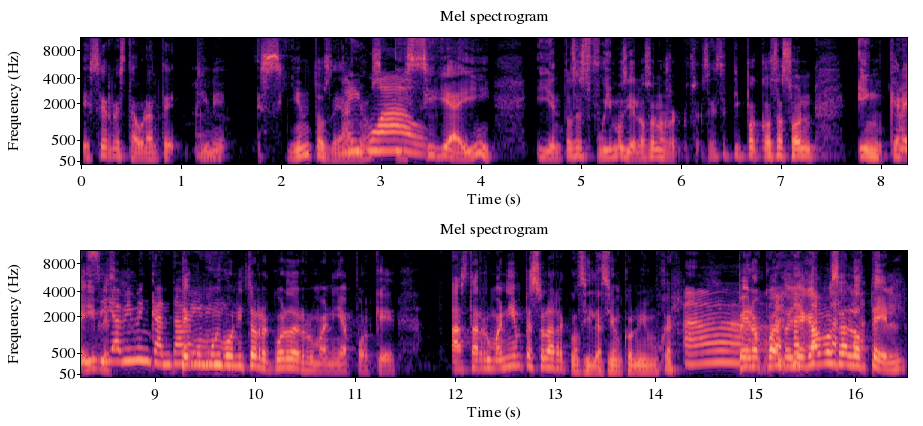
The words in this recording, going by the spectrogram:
ese restaurante tiene cientos de Ah. Ay, años y sigue ahí. Y entonces fuimos y el oso nos... Ese tipo de cosas son increíbles. sí, a mí me encantaba Tengo ir muy bonito recuerdo de Rumanía porque hasta Rumanía empezó la reconciliación con mi mujer. Ah. Pero cuando llegamos al hotel,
